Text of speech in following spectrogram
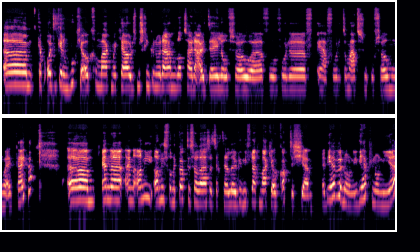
Um, ik heb ooit een keer een boekje ook gemaakt met jou, dus misschien kunnen we daar een bladzijde uitdelen of zo voor, voor, de, ja, voor de tomatensoep of zo. Moeten we even kijken. Um, en, uh, en Annie, Annie van de Cactus Oase, dat zegt heel leuk. En die vraagt, maak je ook cactusjam? Ja, die hebben we nog niet. Die heb je nog niet, hè?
